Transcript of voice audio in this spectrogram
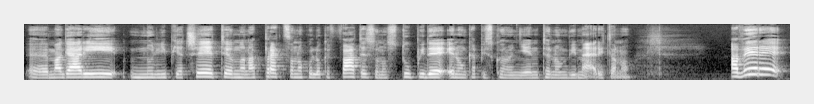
eh, magari non gli piacete o non apprezzano quello che fate, sono stupide e non capiscono niente, non vi meritano. Avere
